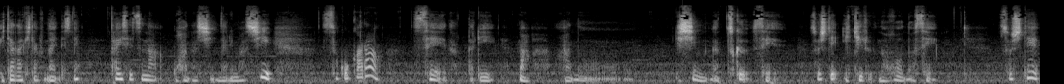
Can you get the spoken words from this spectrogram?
いただきたくないんですね。大切なお話になりますしそこから性だったり、まあ、あの意思がつく性。そして生きるの方の性。そして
